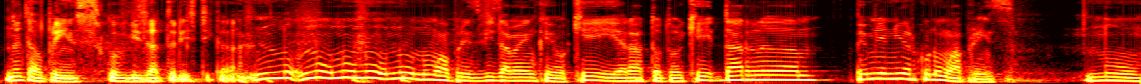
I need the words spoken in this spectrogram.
Nu te-au prins cu viza turistică? Nu, nu, nu, nu, nu, nu m-a prins viza mea încă e ok, era tot ok, dar uh, pe mine New York nu m-a prins. Nu.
